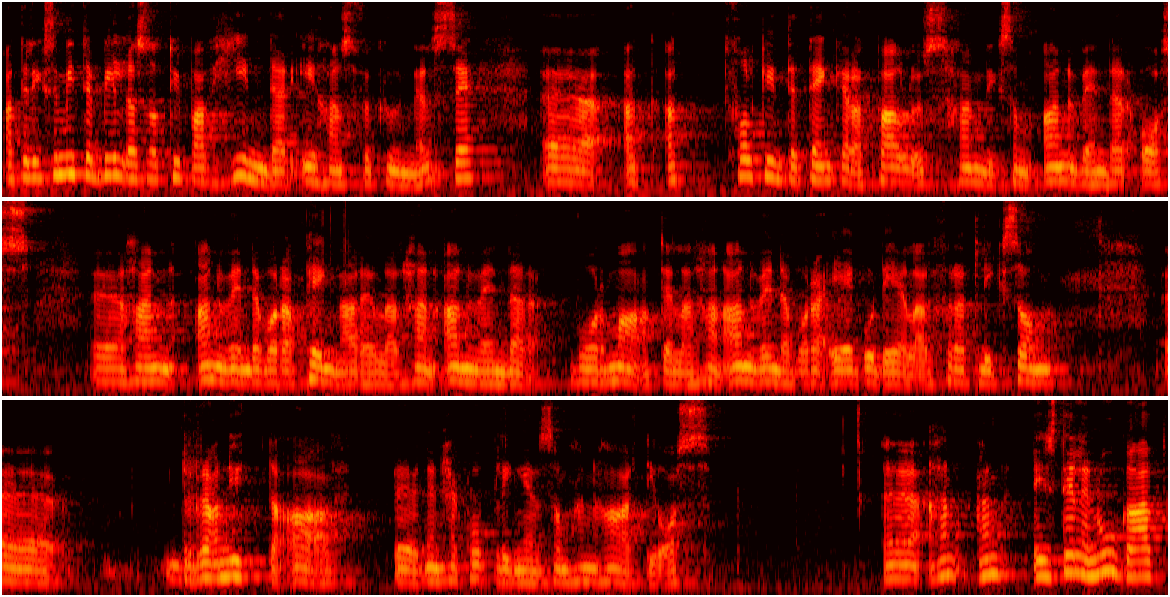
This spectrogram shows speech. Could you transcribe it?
att det liksom inte bildas någon typ av hinder i hans förkunnelse, eh, att, att folk inte tänker att Paulus han liksom använder oss, eh, han använder våra pengar eller han använder vår mat eller han använder våra ägodelar för att liksom eh, dra nytta av eh, den här kopplingen som han har till oss. Eh, han, han är istället noga att,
